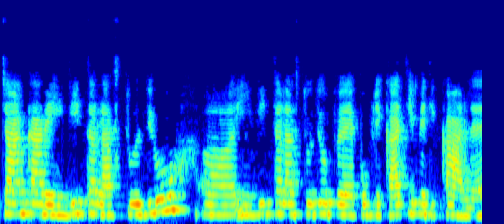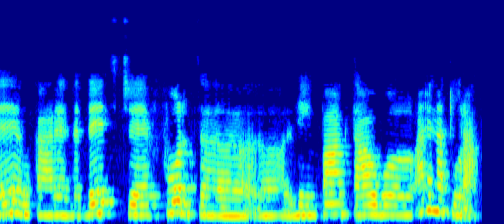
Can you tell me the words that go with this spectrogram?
cea în care invită la studiu, uh, invită la studiu pe publicații medicale în care vedeți ce forță uh, de impact au, uh, are natura.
